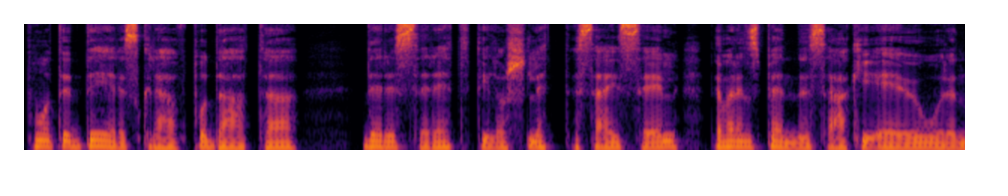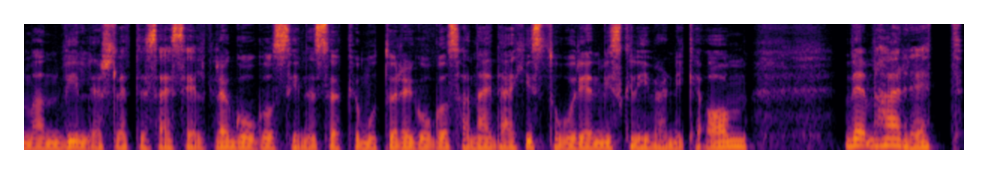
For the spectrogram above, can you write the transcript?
på en måte deres krav på data, deres rett til å slette seg selv. Det var en spennende sak i EU hvor en mann ville slette seg selv fra Google sine søkemotorer. Google sa nei, det er historien, vi skriver den ikke om. Hvem har rett?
